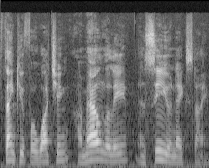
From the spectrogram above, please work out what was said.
Thank you for watching. I'm Al Ngullie and see you next time.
